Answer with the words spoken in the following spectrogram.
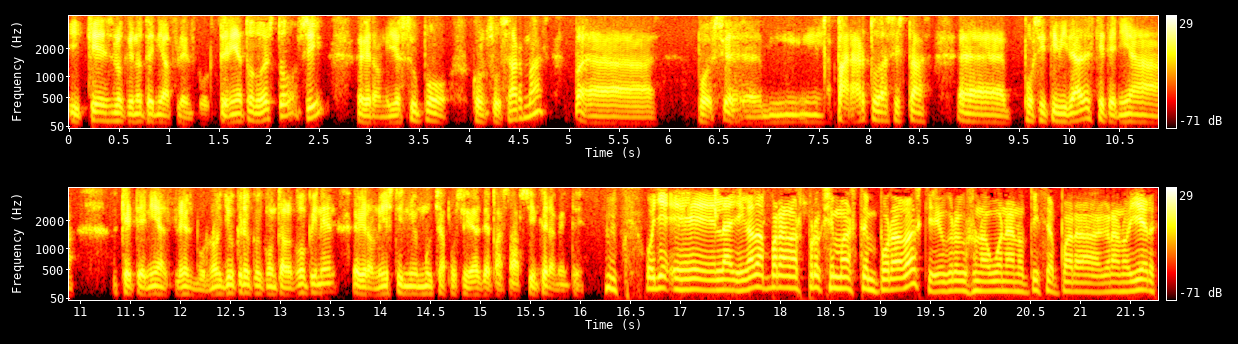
¿Y qué es lo que no tenía Flensburg? ¿Tenía todo esto? Sí. El Granollers supo con sus armas... Eh, pues eh, parar todas estas eh, positividades que tenía que tenía el Flensburg, ¿no? Yo creo que contra el Gopinen el Granollers tiene muchas posibilidades de pasar, sinceramente. Oye, eh, la llegada para las próximas temporadas, que yo creo que es una buena noticia para Granoller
